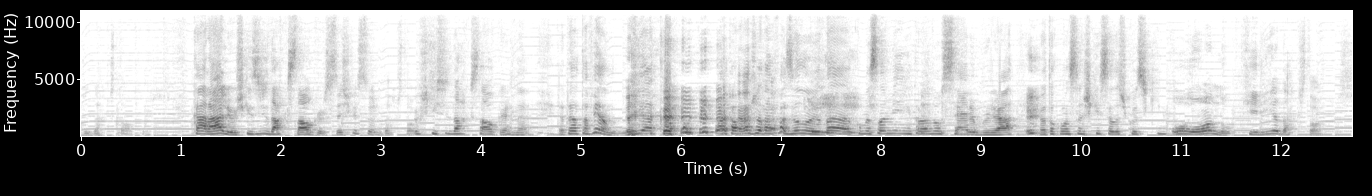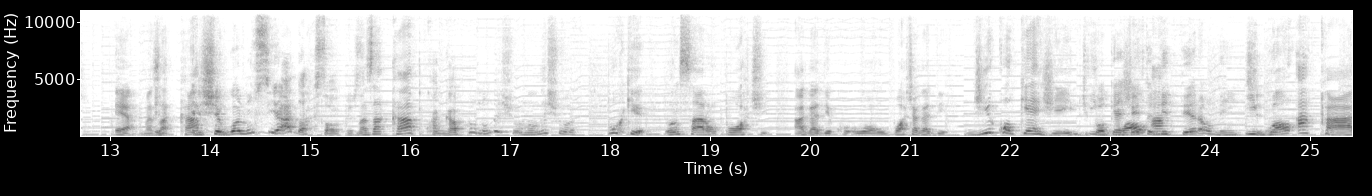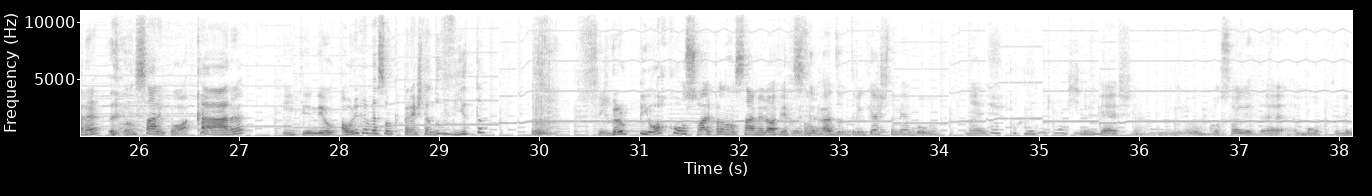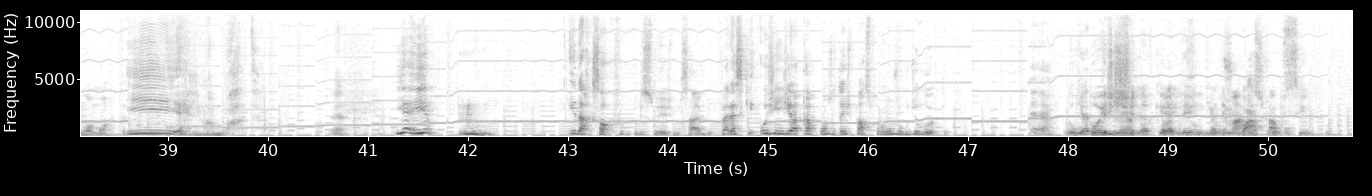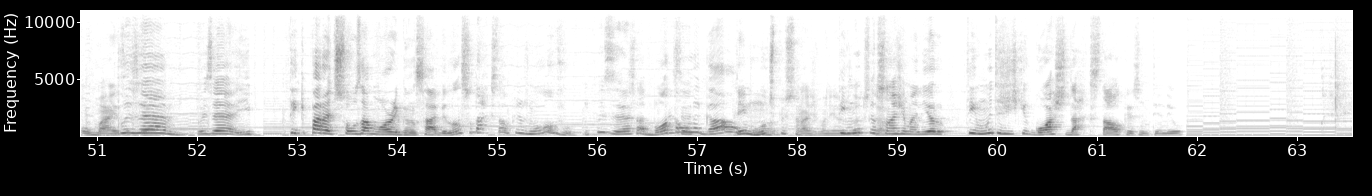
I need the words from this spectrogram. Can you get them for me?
do Darkstalkers. Caralho, eu esqueci de Darkstalkers. Você esqueceu do Eu Darkstalkers? esqueci de Darkstalkers, né? Eu tá, tá vendo? E a Capcom, já tá fazendo, já tá começando a me entrar no meu cérebro já. Eu tô começando a esquecer das coisas que O importam. ONU queria Darkstalkers. É, mas a Ele, Capcom... ele chegou a anunciar Darkstalkers. Mas a Capcom... a Capcom não deixou. não deixou. Por quê? Lançaram o porte HD, o, o porte HD de qualquer jeito. De qualquer jeito, a, literalmente. Igual a cara. Lançaram igual a cara. Entendeu? A única versão que presta é a do Vita. Sim. Escolheram o pior console pra lançar a melhor versão. A do Dreamcast também é boa, mas. Porra, Dreamcast, né? Dreamcast, né? O console é morto, língua morta. E. É, língua morta. É. E aí. E Darkstalkers ficou por isso mesmo, sabe? Parece que hoje em dia a Capcom só tem espaço pra um jogo de luta. É, O o que é dois, triste, né? né? Porque, Porque ela tem enfim, vai ter mais 4 ou. 5 ou mais. Pois até. é, pois é. E tem que parar de só usar Morrigan, sabe? Lança o Darkstalkers novo. Pois é. Sabe? Bota um é. legal. Tem muitos personagens maneiros. Tem no muito Darkstalkers. personagem maneiro. Tem muita gente que gosta de Darkstalkers, entendeu?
